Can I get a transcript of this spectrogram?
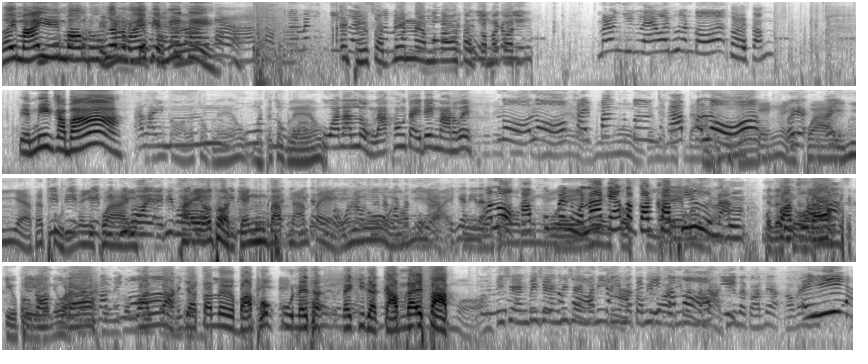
เฮ้ยไม้ยืนมองดูเพื่อนทำไมเปลี่ยนมีดดิ กลับมากลับมาไม่ต้องยิงไอ้ถือศพเล่นน่ะมึงเอาศพกลับมาก่อนไม่ต้องยิงแล้วไอ้เพื่อนเบิร์ดหน่อยซ้เปลี่ยนมีดกลับมา อะไรมือจบแล้วเหมือนจะจบแล้ว กลัวรันหลงรักข้องใจเด้งมานะเว้ย โหลโหลใครปั้งปืนครับฮัลโหลแก๊งเฮ้ไอ้ยควายเฮ้ยเฮียถ้าพี่ถูกพี่ในพี่ควายพี่พลอยไอพี่พลอยใครเอาสอนแก๊งมึงบัฟน้ำแตกไอ้เหี้ยโง่ไอ้เหี้ยไอ้เหี้ยนี่แหละฮัลโหลครับกูเป็นหัวหน้าแก๊งสกอตครับที่อื่นอะมึงมึงฟังกูนะสกิลเพมึลงย์ฟังกูนะครับไอ้โง่วันหลังอย่าเสลอบัฟพวกกูในทะในกิจกรรมนะไอ้สัตว์พี่เชงพี่เชงพี่เชงมานี่ดิมาตรงพี่พลอยดิมันด่าชื่อสกอตเนี่ยเอาไว้ไอ้เหี้ย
